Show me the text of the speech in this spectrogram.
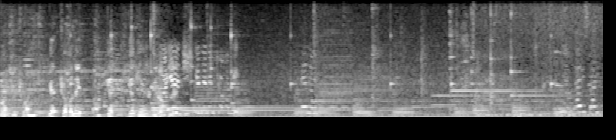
What, which one? Get chocolate? Oh, get, get me the chocolate. just ganyan yung chocolate. Ayan o. Guys, guys,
